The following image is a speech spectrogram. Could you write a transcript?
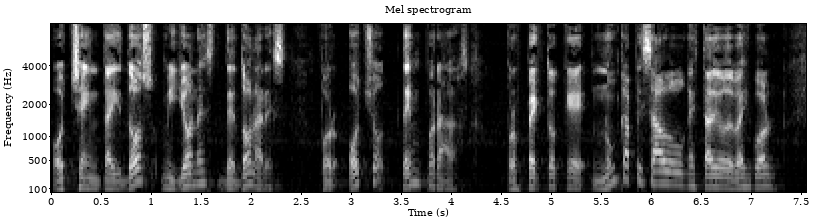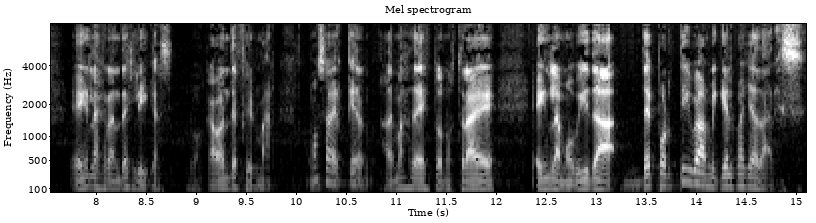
82 millones de dólares por ocho temporadas. Prospecto que nunca ha pisado un estadio de béisbol en las grandes ligas. Lo acaban de firmar. Vamos a ver qué, además de esto, nos trae en la movida deportiva Miguel Valladares.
